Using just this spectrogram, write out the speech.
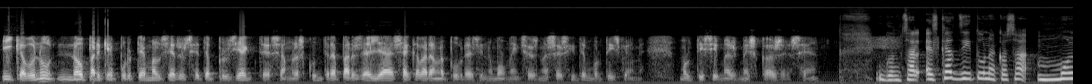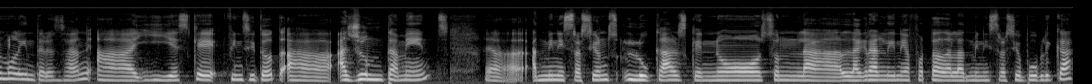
i que, bueno, no perquè portem el 0,7 a projectes, amb les contraparts allà s'acabaran la pobresa, i no molt menys, es necessiten moltíssimes, moltíssimes més coses. Eh? Gonçal, és que has dit una cosa molt, molt interessant, eh, i és que fins i tot eh, ajuntaments, eh, administracions locals que no són la, la gran línia forta de l'administració pública,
